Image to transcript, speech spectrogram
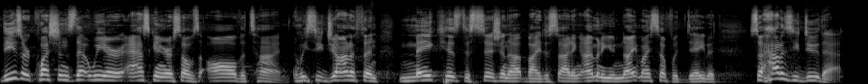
These are questions that we are asking ourselves all the time. And we see Jonathan make his decision up by deciding, I'm going to unite myself with David. So, how does he do that?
